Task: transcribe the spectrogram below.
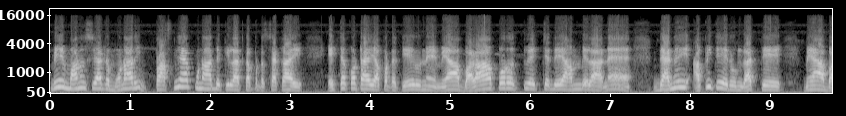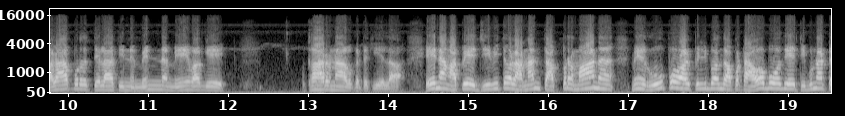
මේ මිනිහයාට මොනාරි ප්‍රශ්නයක් වුණාද කියලාත් අපට සැකයි. එතකොටයි අපට තේරුනේ මෙයා බලාපොරොත්තු වෙච්ච දේ හම්බෙලා නෑ. දැනුයි අපි තේරුම් ගත්තේ මෙයා බලාපොරොත්තු වෙලා තින්නේ මෙන්න මේ වගේ කාරණාවකට කියලා. එහෙනම් අපේ ජීවිතවල අනන්ත අප්‍රමාණ මේ රූපවල පිළිබඳ අපට අවබෝධය තිබුණට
